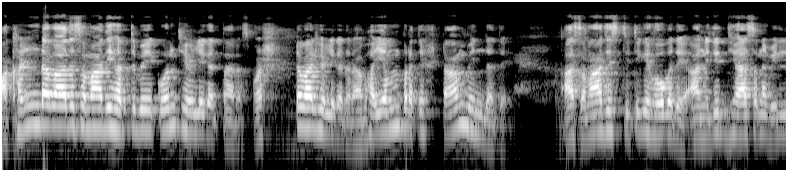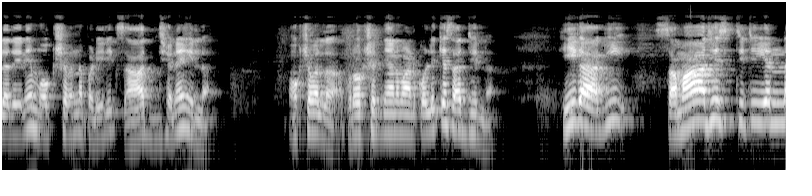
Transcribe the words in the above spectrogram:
ಅಖಂಡವಾದ ಸಮಾಧಿ ಹತ್ತಬೇಕು ಅಂತ ಹೇಳಿಗತ್ತಾರ ಸ್ಪಷ್ಟವಾಗಿ ಹೇಳಿಗತ್ತಾರ ಅಭಯಂ ಪ್ರತಿಷ್ಠಾಂ ವಿಂದತೆ. ಆ ಸಮಾಧಿ ಸ್ಥಿತಿಗೆ ಹೋಗದೆ ಆ ನಿಧಿಧ್ಯಾಸನವಿಲ್ಲದೇನೆ ಮೋಕ್ಷವನ್ನು ಪಡೀಲಿಕ್ಕೆ ಸಾಧ್ಯನೇ ಇಲ್ಲ. ಮೋಕ್ಷವಲ್ಲ, ಪರೋಕ್ಷ ಜ್ಞಾನ ಮಾಡ್ಕೊಳ್ಳಿಕ್ಕೆ ಸಾಧ್ಯ ಇಲ್ಲ. ಹೀಗಾಗಿ ಸಮಾಧಿ ಸ್ಥಿತಿಯನ್ನ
